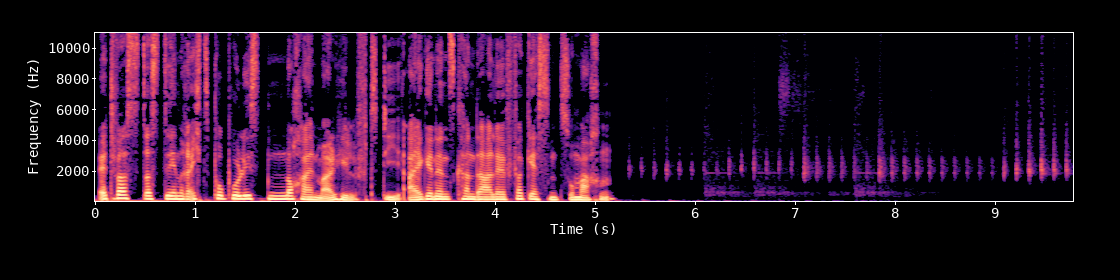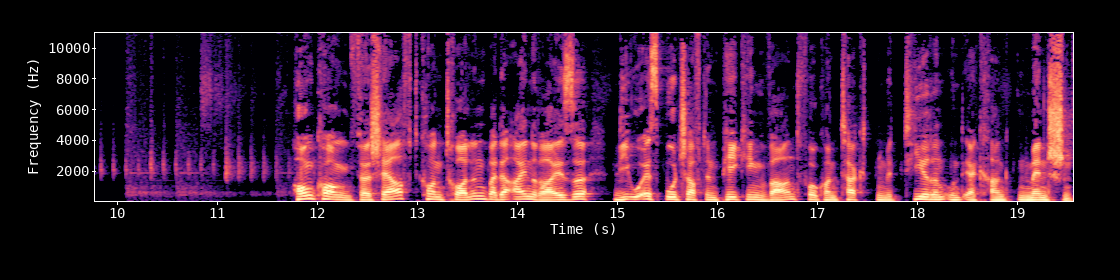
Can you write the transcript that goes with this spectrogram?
Etwas, das den Rechtspopulisten noch einmal hilft, die eigenen Skandale vergessen zu machen. Hongkong verschärft Kontrollen bei der Einreise. Die US-Botschaft in Peking warnt vor Kontakten mit Tieren und erkrankten Menschen.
